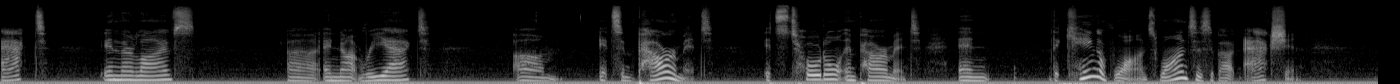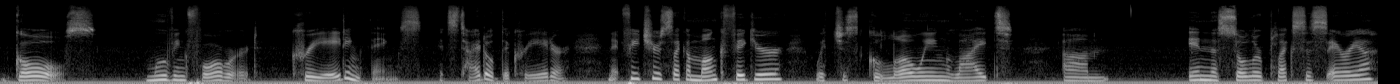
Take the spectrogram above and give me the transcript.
act in their lives uh, and not react. Um, it's empowerment it's total empowerment. And the King of Wands, Wands is about action, goals, moving forward, creating things. It's titled The Creator. And it features like a monk figure with just glowing light um, in the solar plexus area,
